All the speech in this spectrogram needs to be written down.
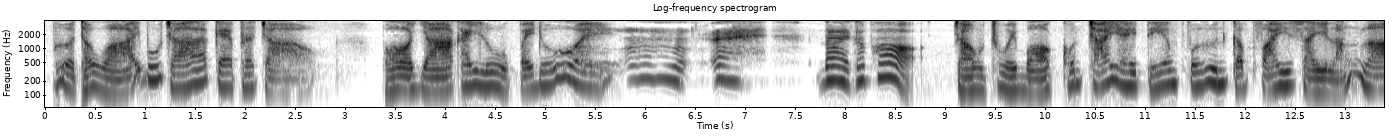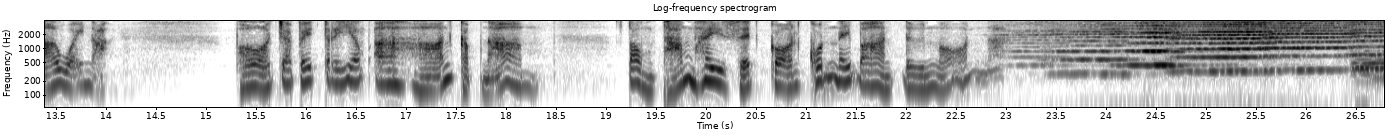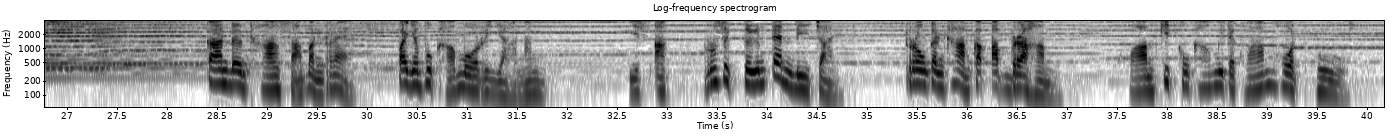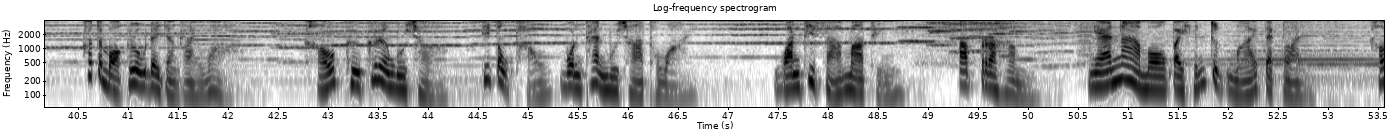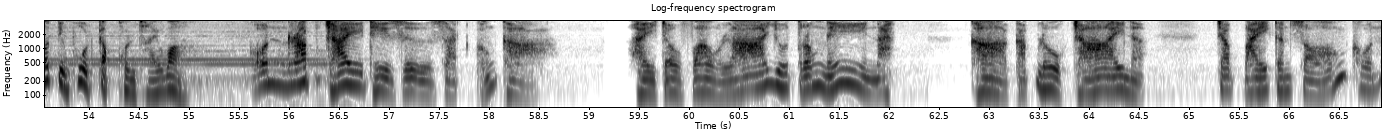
เพื่อถวายบูชาแก่พระเจ้า พ่ออยากให้ลูกไปด้วย ได้ครับพ่อ เจ้าช่วยบอกคนใช้ให้เตรียมฟืนกับไฟใส่หลังลาไว้นะพ่อจะไปเตรียมอาหารกับน้ำต้องทำให้เสร็จก่อนคนในบ้านตื่นนอนนะการเดินทางสามวันแรก ไปยังภูเขาโมริยานั้น อิสอัก รู้สึกตื่นเต้นดีใจ ตรงกันข้ามกับอับราฮัม ความคิดของเขามีแต่ความหดหู่ เขาจะบอกลูกได้อย่างไรว่า เขาคือเครื่องบูชาที่ต้องเผาบนแท่นบูชาถวาย วันที่สามมาถึง อับราฮัม แงหน้ามองไปเห็นจุดหมายแต่ไกล เขาจึงพูดกับคนใช้ว่า คนรับใช้ที่ซื่อสัตย์ของข้าให้เจ้าเฝ้าลาอยู่ตรงนี้นะ ข้ากับลูกชายนะ่ะ จะไปกันสองคน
